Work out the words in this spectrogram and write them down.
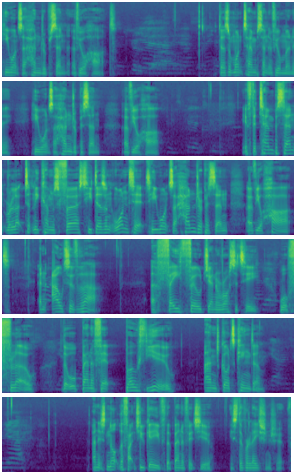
He wants 100% of your heart. He doesn't want 10% of your money, He wants 100% of your heart. If the 10% reluctantly comes first, He doesn't want it. He wants 100% of your heart. And out of that, a faith filled generosity will flow that will benefit both you and God's kingdom. And it's not the fact you gave that benefits you, it's the relationship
